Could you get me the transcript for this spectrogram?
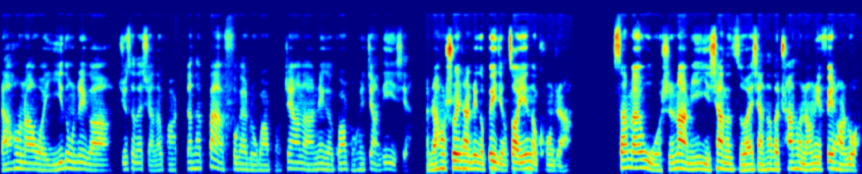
然后呢，我移动这个橘色的选择框，让它半覆盖住光谱，这样呢，那个光谱会降低一些。然后说一下这个背景噪音的控制啊。三百五十纳米以下的紫外线，它的穿透能力非常弱，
